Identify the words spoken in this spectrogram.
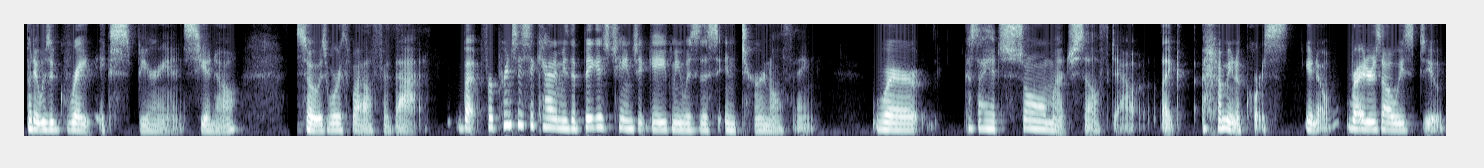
but it was a great experience, you know? So it was worthwhile for that. But for Princess Academy, the biggest change it gave me was this internal thing where, because I had so much self doubt. Like, I mean, of course, you know, writers always do.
